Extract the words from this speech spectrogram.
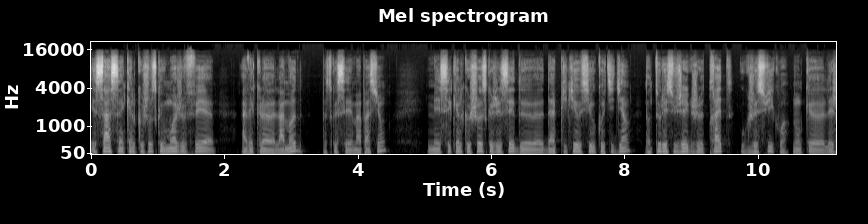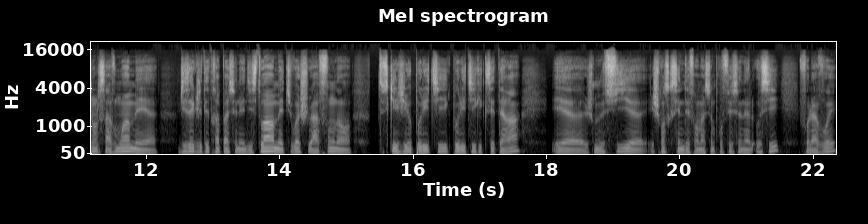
Et ça, c'est quelque chose que moi je fais avec la mode parce que c'est ma passion, mais c'est quelque chose que j'essaie d'appliquer aussi au quotidien dans tous les sujets que je traite ou que je suis quoi. Donc euh, les gens le savent moins, mais euh, je disais que j'étais très passionné d'histoire, mais tu vois, je suis à fond dans tout ce qui est géopolitique, politique, etc. Et euh, je me fie, et je pense que c'est une déformation professionnelle aussi, il faut l'avouer.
